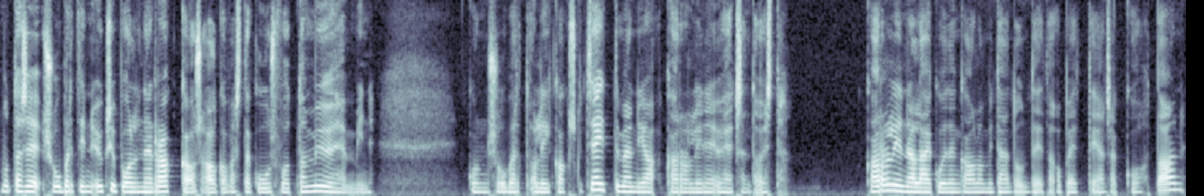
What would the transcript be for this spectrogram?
Mutta se Schubertin yksipuolinen rakkaus alkoi vasta kuusi vuotta myöhemmin, kun Schubert oli 27 ja Karoline 19. Karolinella ei kuitenkaan ollut mitään tunteita opettajansa kohtaan,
